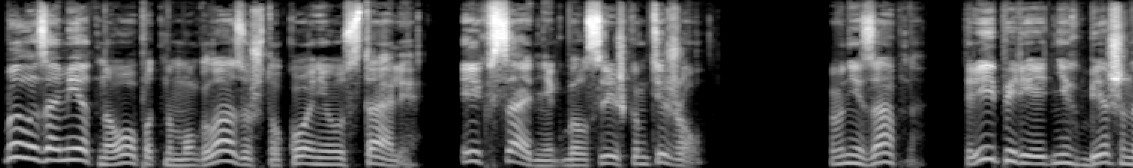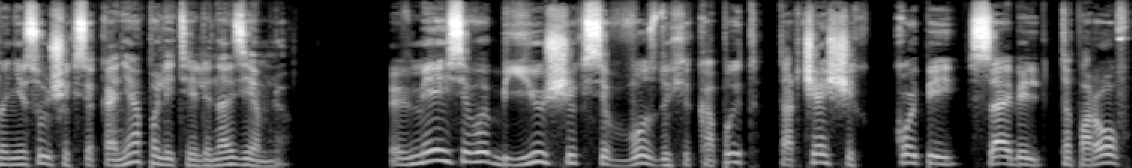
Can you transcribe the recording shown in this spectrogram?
было заметно опытному глазу, что кони устали, их всадник был слишком тяжел. Внезапно три передних бешено несущихся коня полетели на землю. В месиво бьющихся в воздухе копыт, торчащих копий, сабель, топоров,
